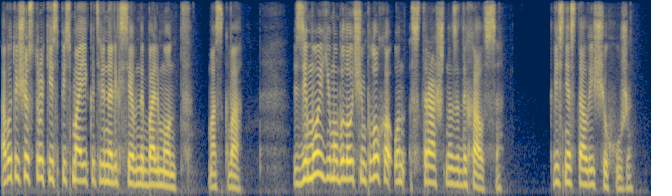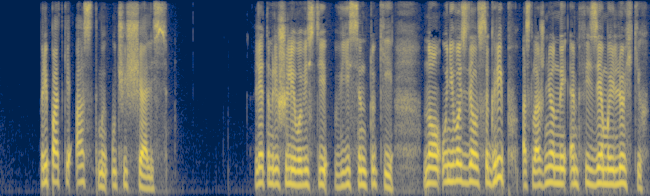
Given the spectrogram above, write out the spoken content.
А вот еще строки из письма Екатерины Алексеевны Бальмонт, Москва. Зимой ему было очень плохо, он страшно задыхался. К весне стало еще хуже. Припадки астмы учащались. Летом решили его везти в Ессентуки, но у него сделался грипп, осложненный эмфиземой легких,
